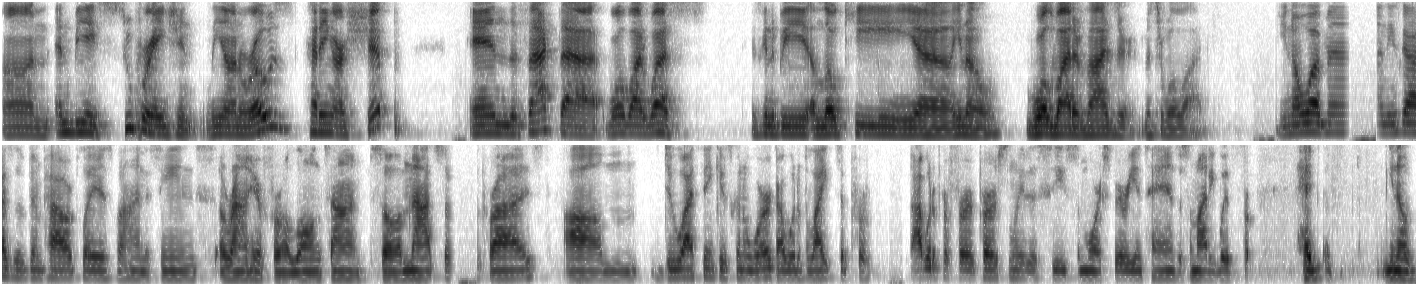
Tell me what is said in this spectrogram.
on NBA super agent Leon Rose heading our ship? and the fact that Worldwide West is going to be a low key, uh, you know, worldwide advisor, Mr. Worldwide. You know what, man? And these guys have been power players behind the scenes around here for a long time, so I'm not surprised. Um, do I think it's going to work? I would have liked to. I would have preferred personally to see some more experienced hands or somebody with head, you know,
